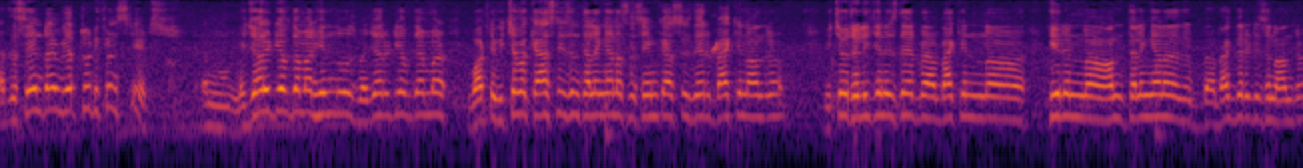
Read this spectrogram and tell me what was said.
at the same time, we are two different states. And majority of them are Hindus, majority of them are what whichever caste is in Telangana, the same caste is there back in Andhra. Whichever religion is there back in uh, here in uh, on Telangana, back there it is in Andhra.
